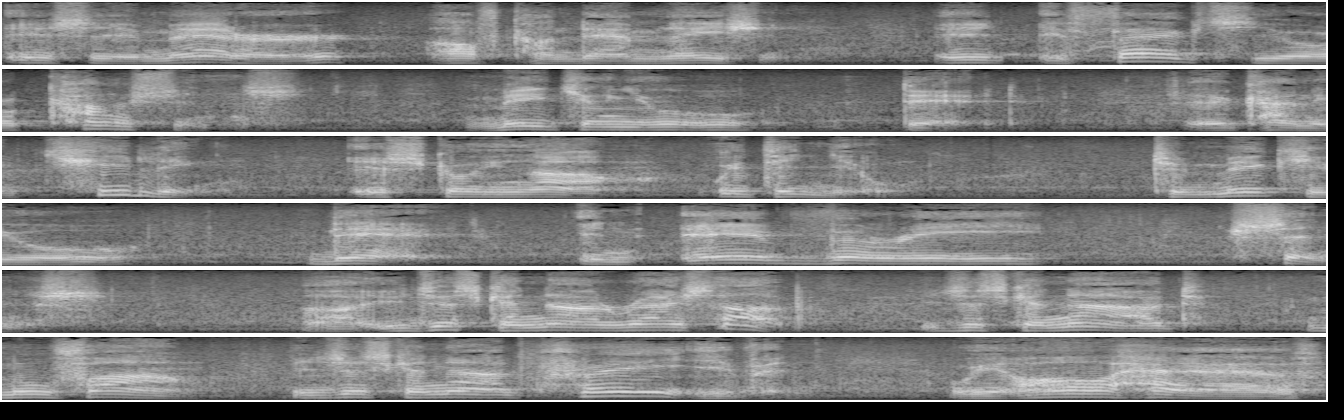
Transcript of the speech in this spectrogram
is a matter of condemnation it affects your conscience, making you dead. A kind of killing is going on within you to make you dead in every sense. Uh, you just cannot rise up. You just cannot move on. You just cannot pray even. We all have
